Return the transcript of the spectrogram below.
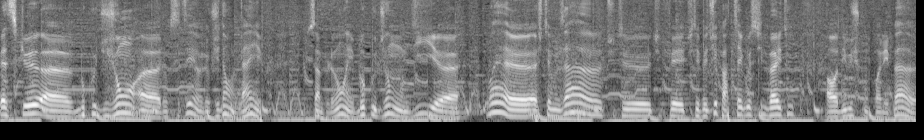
parce que beaucoup de gens, donc c'était, donc j'étais en live tout simplement. Et beaucoup de gens m'ont dit euh, Ouais, euh, euh, tu te, tu, fais, tu t'es fait tuer par Thiago Silva et tout. Alors au début, je comprenais pas. Euh,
